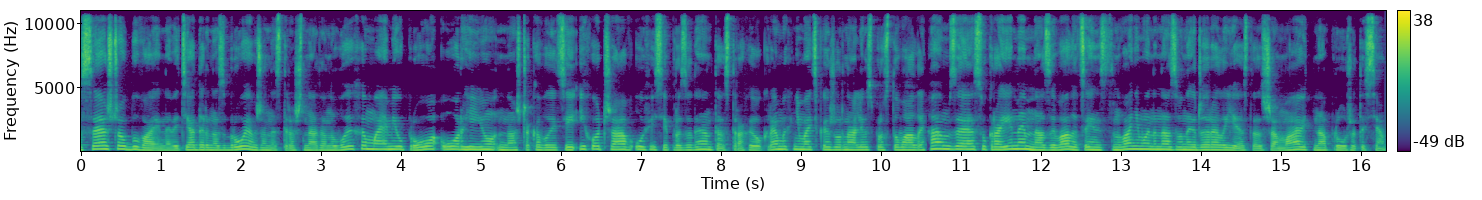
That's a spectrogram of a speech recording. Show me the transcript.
все, що вбиває, навіть ядерна зброя вже не страшна та нових мемів про оргію на щакавиці. І, хоча в офісі президента страхи окремих німецьких журналів спростували, а МЗС України називали це інсценуваннями неназваних джерел ЄС та США мають напружитися.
